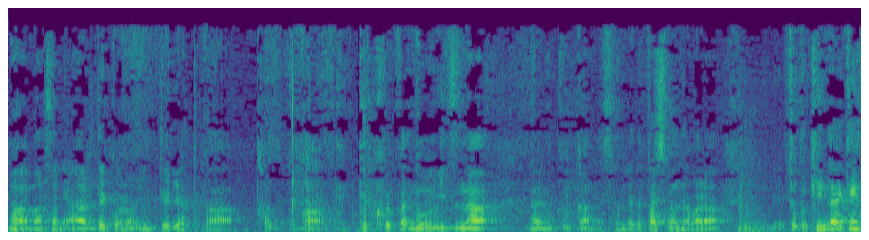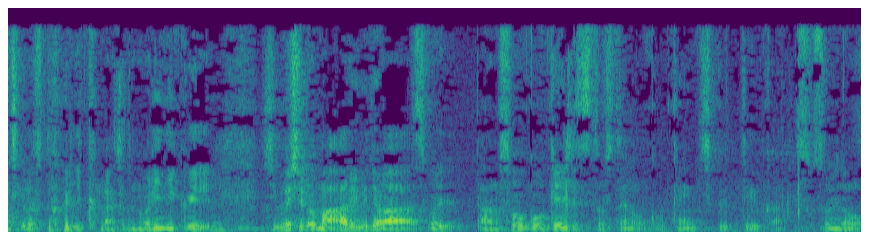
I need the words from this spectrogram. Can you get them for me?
まあ、まさにアールデコのインテリアとか家具とか結構やっぱり濃密な内部空間ですよね。で確かにだからちょっと近代建築のストーリーからちょっと乗りにくい。しむしろ、まあ、ある意味ではすごいあの総合芸術としてのこう建築っていうかそういうのを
